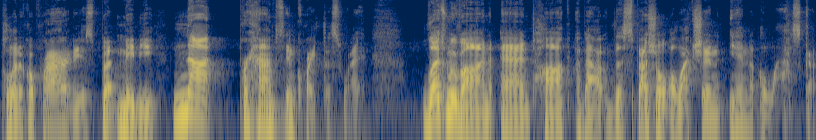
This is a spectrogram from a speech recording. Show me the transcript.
political priorities, but maybe not perhaps in quite this way. Let's move on and talk about the special election in Alaska.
